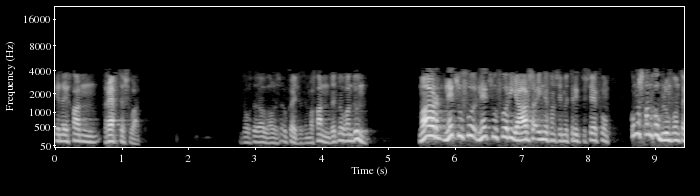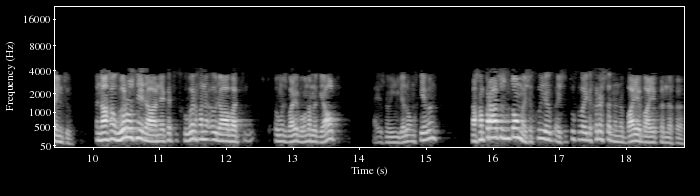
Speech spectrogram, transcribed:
en hy gaan regte swat dogter daar is okay, dit ons gaan dit nou gaan doen. Maar net so voor net so voor die jaar se einde van sy matriek toe sê ek vir hom, kom ons gaan gou Bloemfontein toe. En dan gaan hoor ons net daar en ek het dit gehoor van 'n ou daar wat ouens baie wonderlik help. Hy is nou in julle omgewing. Dan gaan praat ons met hom. Hy's 'n goeie, hy's 'n toegewyde Christen en 'n baie baie kundige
